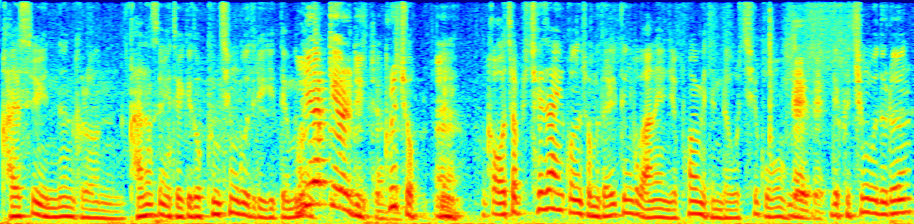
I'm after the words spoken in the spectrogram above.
갈 수 있는 그런 가능성이 되게 높은 친구들이기 때문에 우리 학계열도 있잖아요. 그렇죠. 네. 네. 그러니까 어차피 최상위권은 전부 다 1등급 안에 이제 포함이 된다고 치고 네, 네. 근데 그 친구들은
